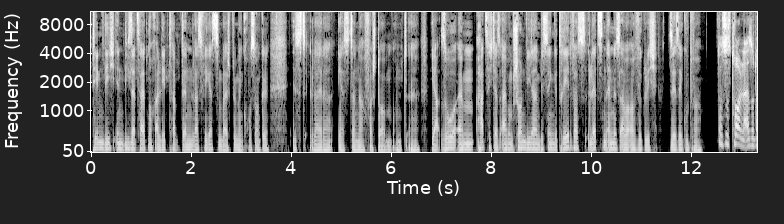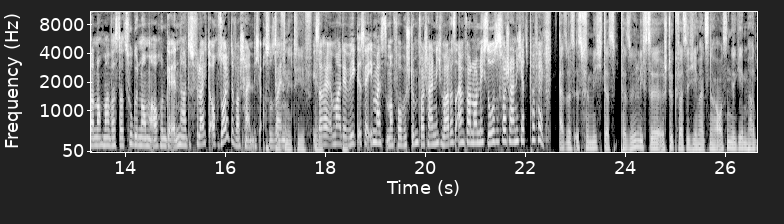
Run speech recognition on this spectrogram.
Themen, die ich in dieser Zeit noch erlebt habe, denn Las Vegas zum Beispiel, mein Großonkel, ist leider erst danach verstorben und äh, ja, so ähm, hat sich das Album schon wieder ein bisschen gedreht, was letzten Endes aber auch wirklich sehr, sehr gut war. Das ist toll. Also dann nochmal was dazugenommen auch und geändert. Das vielleicht auch, sollte wahrscheinlich auch so sein. Definitiv. Ich ja. sage ja immer, der Weg ist ja eh meist immer vorbestimmt. Wahrscheinlich war das einfach noch nicht so. Ist es wahrscheinlich jetzt perfekt. Also es ist für mich das persönlichste Stück, was ich jemals nach außen gegeben habe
